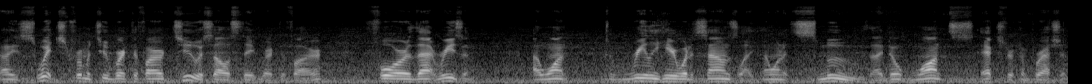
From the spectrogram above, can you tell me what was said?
I switched from a tube rectifier to a solid state rectifier for that reason. I want to really hear what it sounds like. I want it smooth. I don't want extra compression.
